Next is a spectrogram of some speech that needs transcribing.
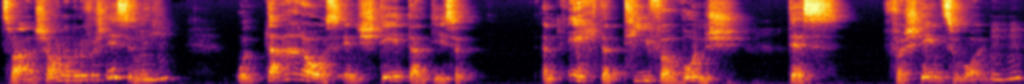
zwar anschauen, aber du verstehst nicht. Mhm. Und daraus entsteht dann dieser, ein echter, tiefer Wunsch, das verstehen zu wollen. Mhm.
